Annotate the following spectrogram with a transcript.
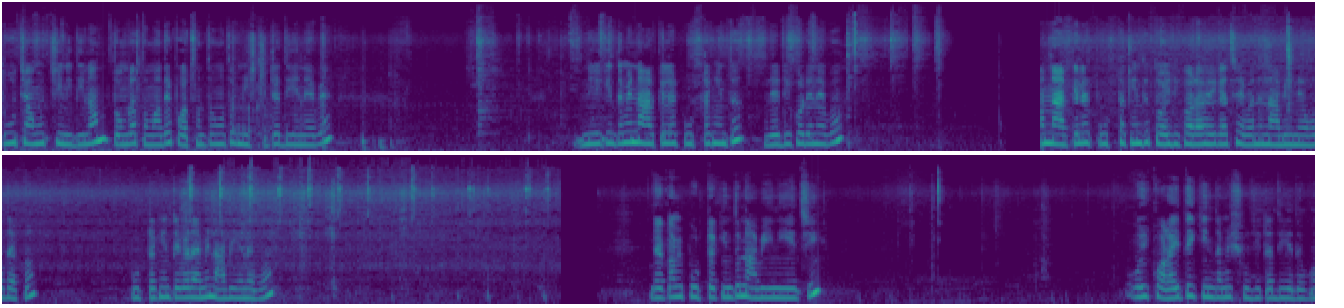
দু চামচ চিনি দিলাম। তোমরা তোমাদের পছন্দ মতো মিষ্টিটা দিয়ে নেবে। নিয়ে কিন্তু আমি নারকেলের পুরটা কিন্তু রেডি করে নেব। নারকেলের পুরটা কিন্তু তৈরি করা হয়ে গেছে, এবারে নাবিয়ে নেব, দেখো। পুরটা কিন্তু এবারে আমি নাবিয়ে নেব। দেখো, আমি পুরটা কিন্তু নাবিয়ে নিয়েছি। ওই কড়াইতেই কিন্তু আমি সুজিটা দিয়ে দেবো।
